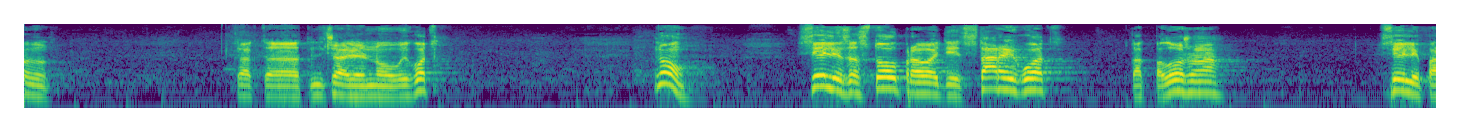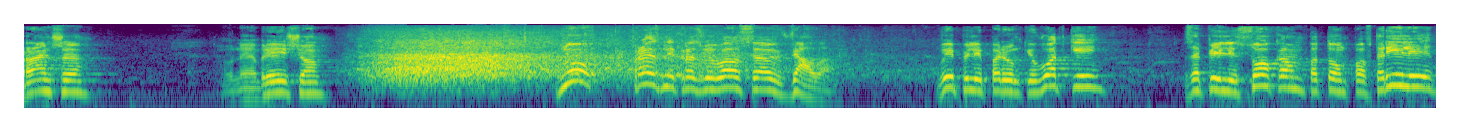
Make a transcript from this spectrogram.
тут как-то отмечали Новый год. Ну, сели за стол проводить старый год, как положено. Сели пораньше, в ноябре еще. Ну, праздник развивался вяло. Выпили по рюмке водки, запили соком, потом повторили.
